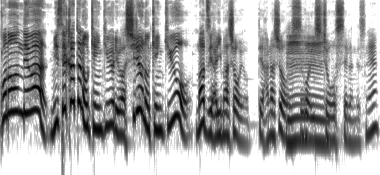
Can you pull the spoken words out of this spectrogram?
この本では見せ方の研究よりは資料の研究をまずやりましょうよって話をすごい主張してるんですね。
